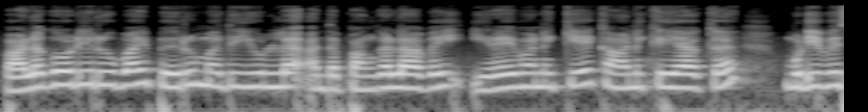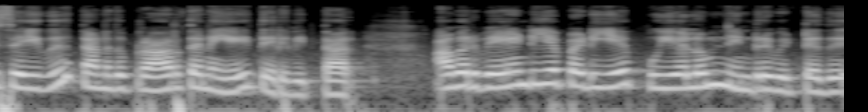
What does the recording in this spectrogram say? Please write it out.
பல கோடி ரூபாய் பெறுமதியுள்ள அந்த பங்களாவை இறைவனுக்கே காணிக்கையாக்க முடிவு செய்து தனது பிரார்த்தனையை தெரிவித்தார். அவர் வேண்டியபடியே புயலும் நின்றுவிட்டது.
